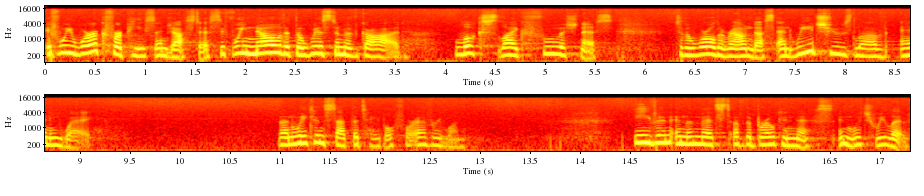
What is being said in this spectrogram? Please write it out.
if we work for peace and justice, if we know that the wisdom of God looks like foolishness to the world around us, and we choose love anyway then we can set the table for everyone. Even in the midst of the brokenness in which we live,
